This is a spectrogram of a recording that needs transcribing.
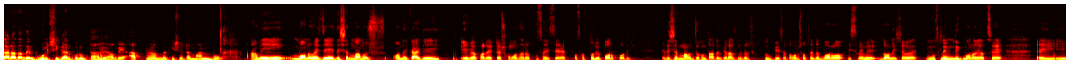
তারা তাদের ভুল স্বীকার করুক তাহলে হবে। আপনারা, আমরা কি সেটা মানব? আমি মনে হয় যে এই দেশের মানুষ অনেক আগেই এই ব্যাপারে একটা সমাধানে পৌঁছাইছে, পঁচাত্তরের পর পরই এদেশের মানুষ যখন তাদেরকে রাজনীতির সুযোগ দিয়েছে, তখন সবচেয়ে বড় ইসলামী দল হিসেবে মুসলিম লীগ মনে হচ্ছে এই এই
